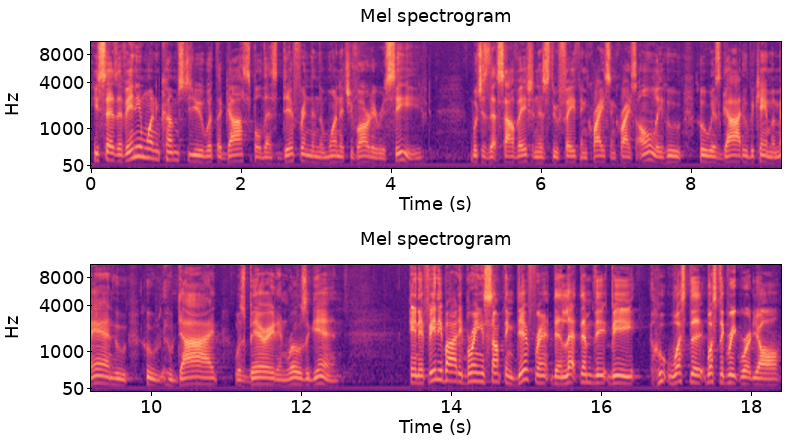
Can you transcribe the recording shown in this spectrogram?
He says, if anyone comes to you with a gospel that's different than the one that you've already received, which is that salvation is through faith in Christ and Christ only, who, who is God, who became a man, who, who, who died, was buried, and rose again. And if anybody brings something different, then let them be, who, what's, the, what's the Greek word, y'all?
